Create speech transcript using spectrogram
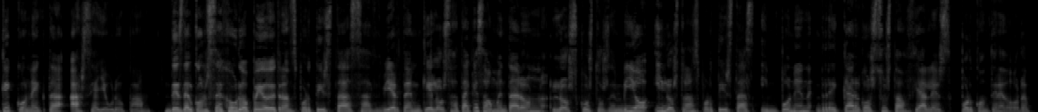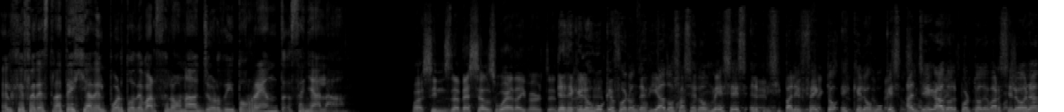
que conecta Asia y Europa. Desde el Consejo Europeo de Transportistas advierten que los ataques aumentaron los costos de envío y los transportistas imponen recargos sustanciales por contenedor. El jefe de estrategia del puerto de Barcelona, Jordi Torrent, señala. Desde que los buques fueron desviados hace dos meses, el principal efecto es que los buques han llegado al puerto de Barcelona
